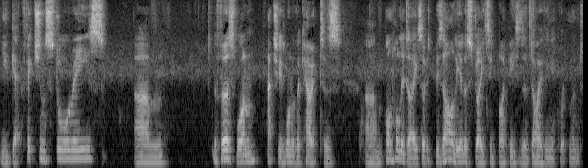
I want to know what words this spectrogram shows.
You get fiction stories. Um, the first one actually is one of the characters um, on holiday, so it's bizarrely illustrated by pieces of diving equipment.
